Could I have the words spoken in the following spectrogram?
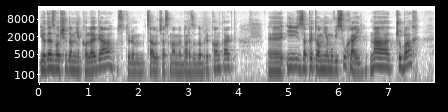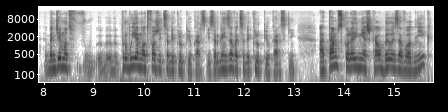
i odezwał się do mnie kolega, z którym cały czas mamy bardzo dobry kontakt yy, i zapytał mnie, mówi, słuchaj, na czubach będziemy, próbujemy otworzyć sobie klub piłkarski, zorganizować sobie klub piłkarski a tam z kolei mieszkał były zawodnik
